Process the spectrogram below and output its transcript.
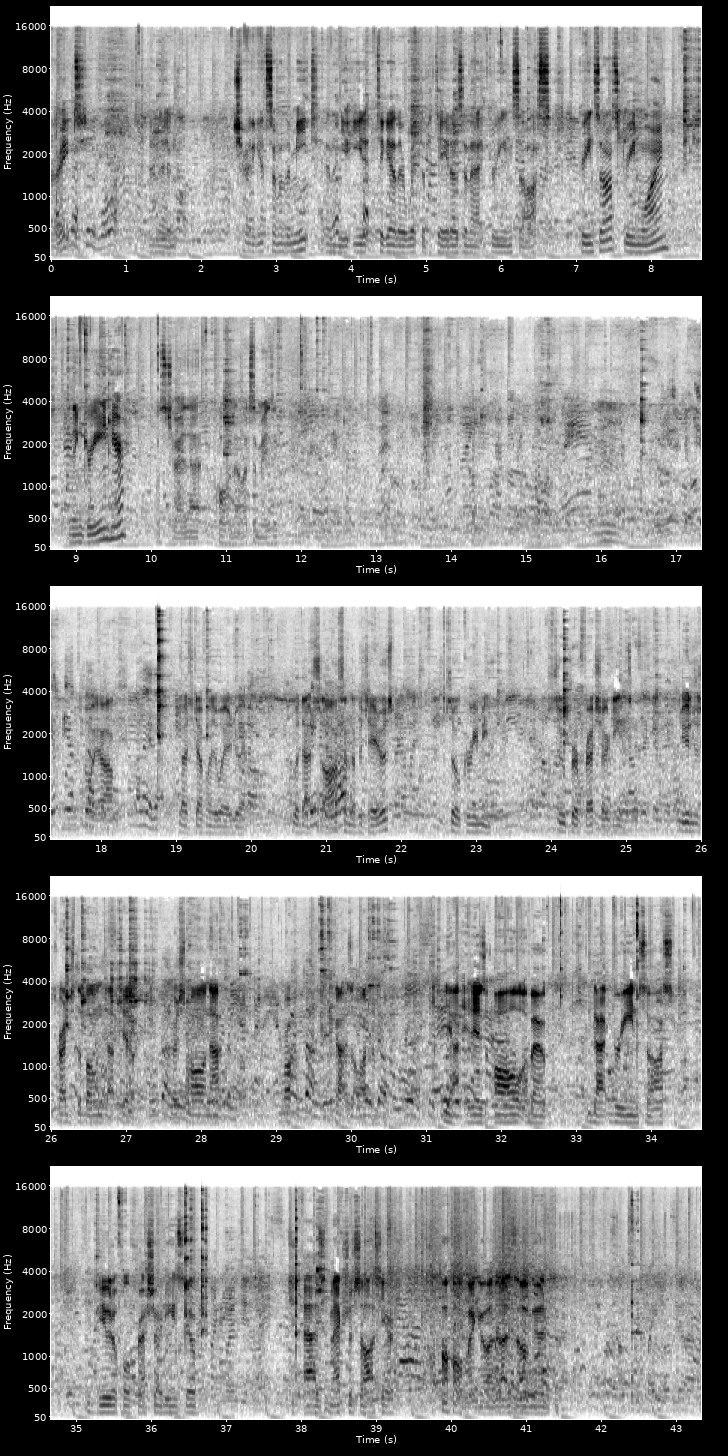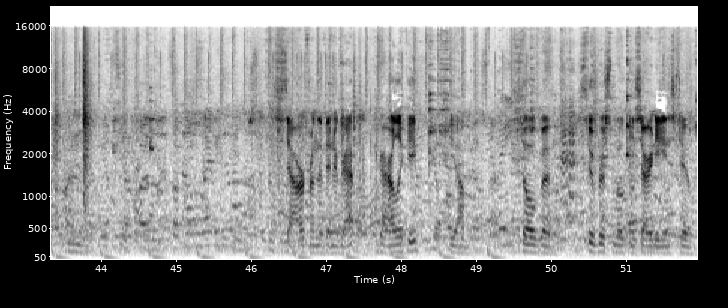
right. And then try to get some of the meat, and then you eat it together with the potatoes and that green sauce. Green sauce, green wine, and then green here. Let's try that. Oh, that looks amazing. Oh yeah, that's definitely the way to do it. With that sauce and the potatoes, so creamy. Super fresh sardines. You can just crunch the bones up too. They're small enough. Oh, that is awesome. Yeah, it is all about that green sauce. Beautiful fresh sardines too. Just add some extra sauce here. Oh my god, that is so good. Sour from the vinaigrette, garlicky, yum. So good. Super smoky sardines too.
